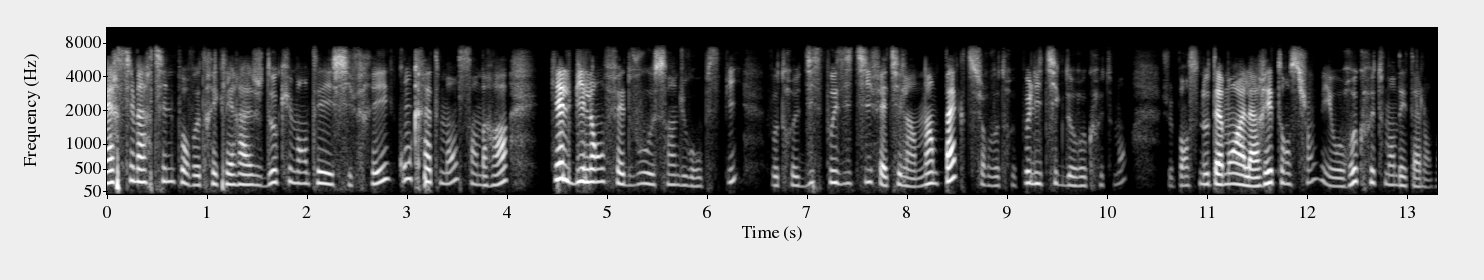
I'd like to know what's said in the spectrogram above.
Merci Martine pour votre éclairage documenté et chiffré. Concrètement, Sandra, quel bilan faites-vous au sein du groupe SPI Votre dispositif a-t-il un impact sur votre politique de recrutement? Je pense notamment à la rétention et au recrutement des talents.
